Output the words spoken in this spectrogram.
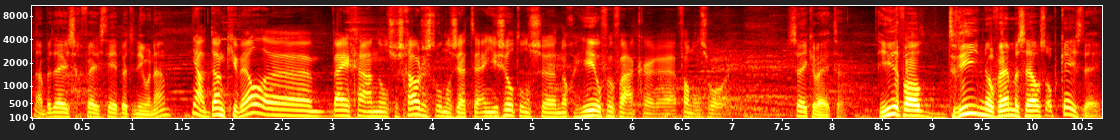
Nou, bij deze gefeliciteerd met de nieuwe naam. Ja, dankjewel. wij gaan onze schouders eronder zetten en je zult ons nog heel veel vaker van ons horen. Zeker weten. In ieder geval 3 november zelfs op Case Day.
